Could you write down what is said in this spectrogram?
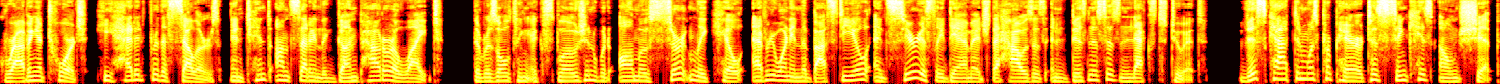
Grabbing a torch, he headed for the cellars, intent on setting the gunpowder alight. The resulting explosion would almost certainly kill everyone in the Bastille and seriously damage the houses and businesses next to it. This captain was prepared to sink his own ship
